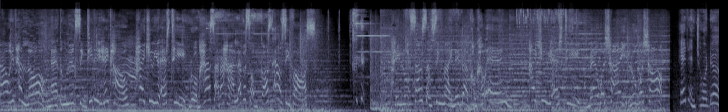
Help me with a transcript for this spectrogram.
ก้าวให้ทันโลก แม่ต้องเลือกสิ่งที่ดีให้เขา High QUST รวม 5 สารอาหารและผสมกอส LC f o s ให้ลูกสร้างสรรค์สิ่งใหม่ในแบบของเขาเอง Head and Shoulder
